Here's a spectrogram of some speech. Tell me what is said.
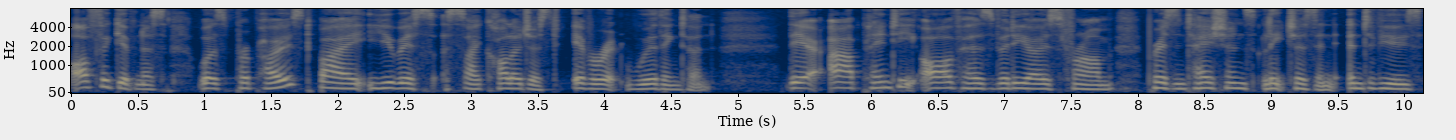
of forgiveness was proposed by US psychologist Everett Worthington. There are plenty of his videos from presentations, lectures, and interviews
